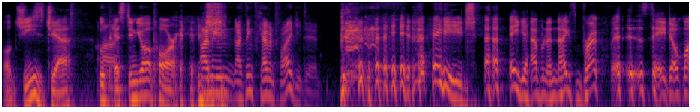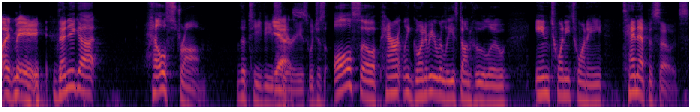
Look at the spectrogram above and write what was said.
Well, geez, Jeff, who Uh, pissed in your porridge? I mean, I think Kevin Feige did. hey, Jeff, hey, you having a nice breakfast? Hey, don't mind me. Then you got Hellstrom, the TV Yes. series, which is also apparently going to be released on Hulu in 2020, 10 episodes.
